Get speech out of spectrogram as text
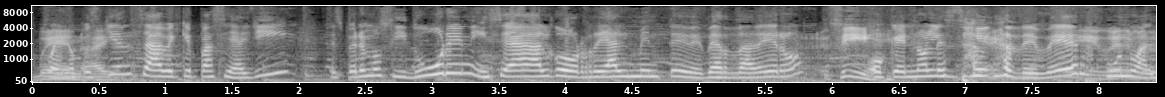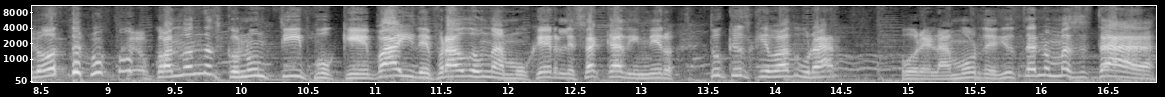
Bueno, pues ahí- quién sabe qué pase allí. Esperemos si duren y sea algo realmente verdadero. Sí. O que no les salga de ver Sí, uno al otro. Cuando andas con un tipo que va y defrauda a una mujer, le saca dinero, ¿tú crees que va a durar? Por el amor de Dios, usted nomás está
